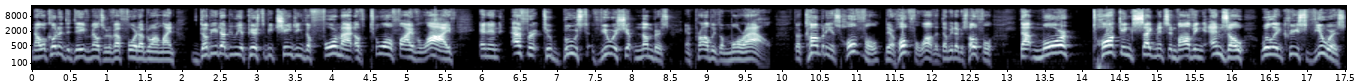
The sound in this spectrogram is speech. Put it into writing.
Now, according to Dave Meltzer of F4W Online, WWE appears to be changing the format of 205 Live in an effort to boost viewership numbers and probably the morale. The company is hopeful, they're hopeful, wow, the WWE is hopeful, that more talking segments involving Enzo will increase viewers.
